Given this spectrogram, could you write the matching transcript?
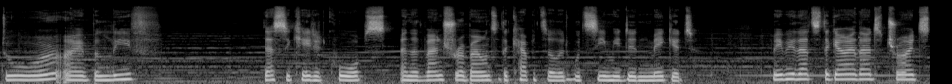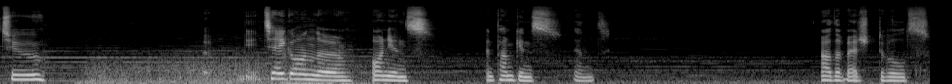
door, I believe desiccated corpse, an adventurer bound to the capital, it would seem he didn't make it. Maybe that's the guy that tried to uh, take on the onions and pumpkins and other vegetables.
